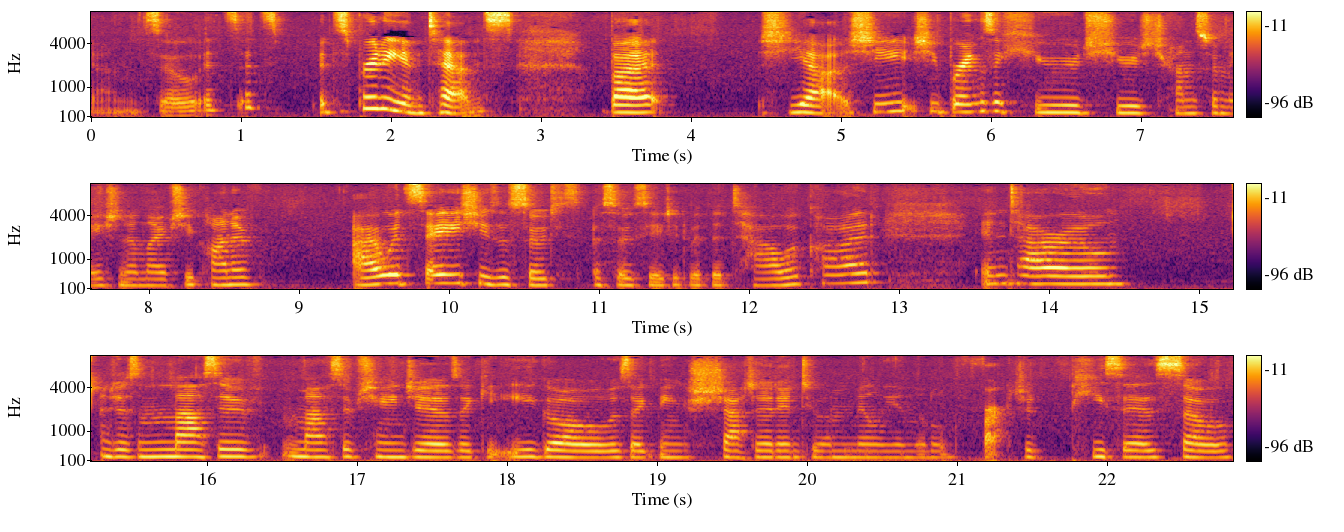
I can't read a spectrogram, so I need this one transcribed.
And so it's it's it's pretty intense but yeah she she brings a huge huge transformation in life she kind of I would say she's associated with the Tower card in tarot. Just massive, massive changes. Like your ego is like being shattered into a million little fractured pieces. So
